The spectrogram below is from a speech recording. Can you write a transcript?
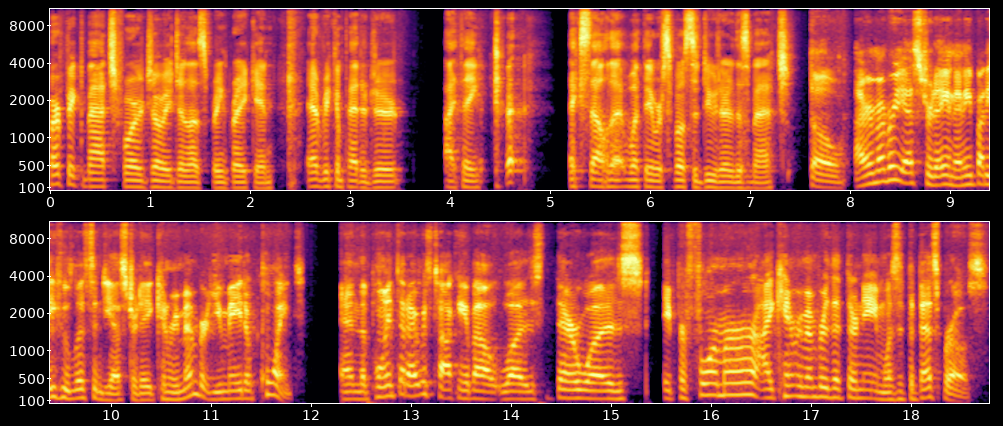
perfect match for Joey Janela Spring Break, and every competitor, I think. excelled at what they were supposed to do during this match. So I remember yesterday, and anybody who listened yesterday can remember you made a point. And the point that I was talking about was there was a performer. I can't remember that their name was it the Best Bros,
